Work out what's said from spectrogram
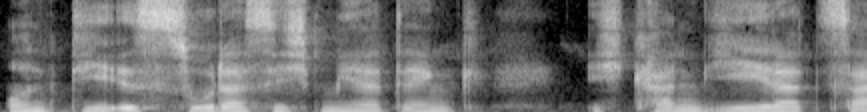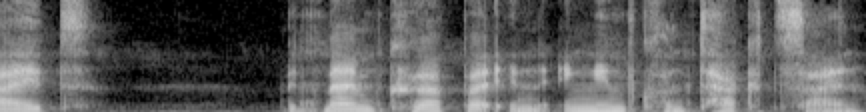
Und die ist so, dass ich mir denke, ich kann jederzeit mit meinem Körper in engem Kontakt sein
